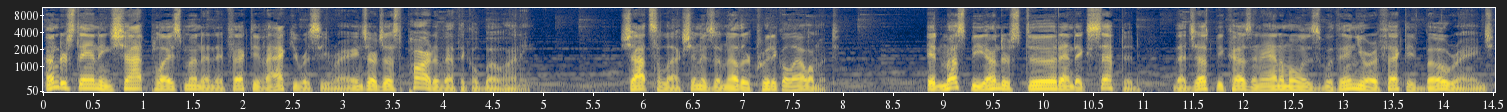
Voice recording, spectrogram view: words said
Understanding shot placement and effective accuracy range are just part of ethical bow hunting. Shot selection is another critical element. It must be understood and accepted that just because an animal is within your effective bow range,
